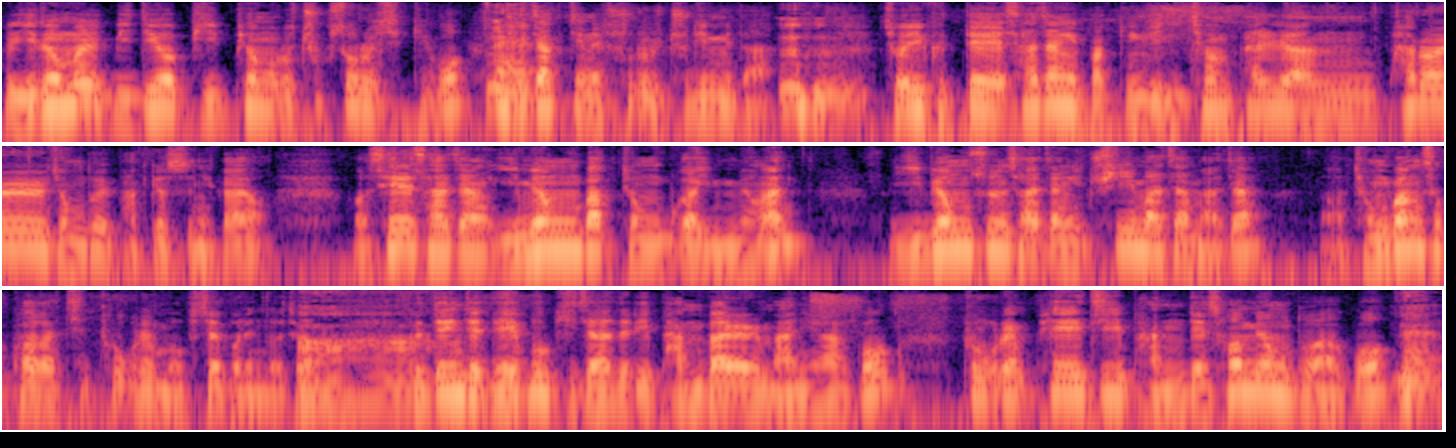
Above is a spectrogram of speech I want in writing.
이름을 미디어 비평으로 축소를 시키고 네. 제작진의 수를 줄입니다. 으흠. 저희 그때 사장이 바뀐 게 2008년 8월 정도에 바뀌었으니까요. 어, 새 사장 이명박 정부가 임명한 이병순 사장이 취임하자마자 어, 정광석화 같이 프로그램을 없애버린 거죠. 아. 그때 이제 내부 기자들이 반발을 많이 하고 프로그램 폐지 반대 서명도 하고 네.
